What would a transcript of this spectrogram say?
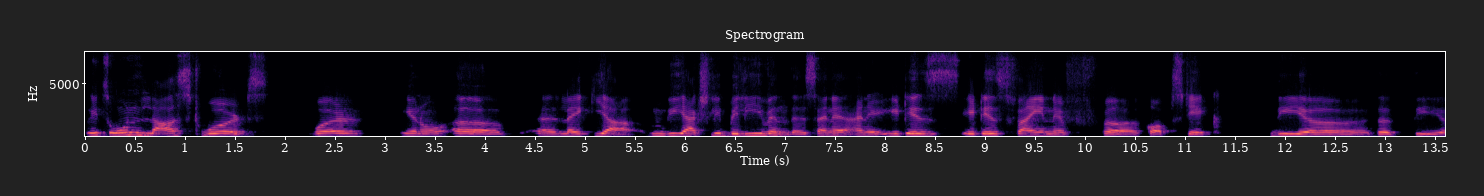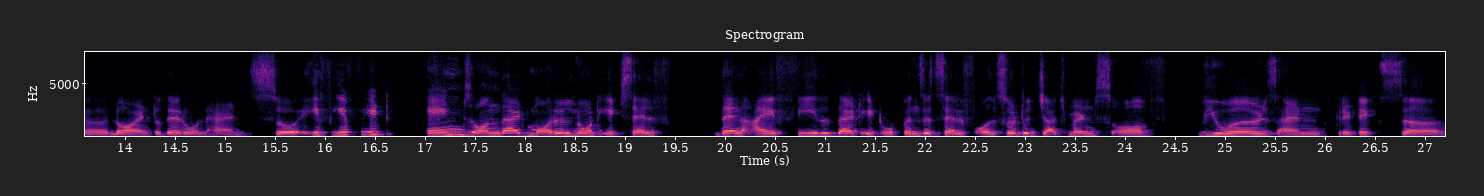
its own last words were you know uh, uh, like yeah we actually believe in this and and it is it is fine if uh, cops take the uh, the the uh, law into their own hands. So if if it ends on that moral note itself then i feel that it opens itself also to judgments of viewers and critics uh,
